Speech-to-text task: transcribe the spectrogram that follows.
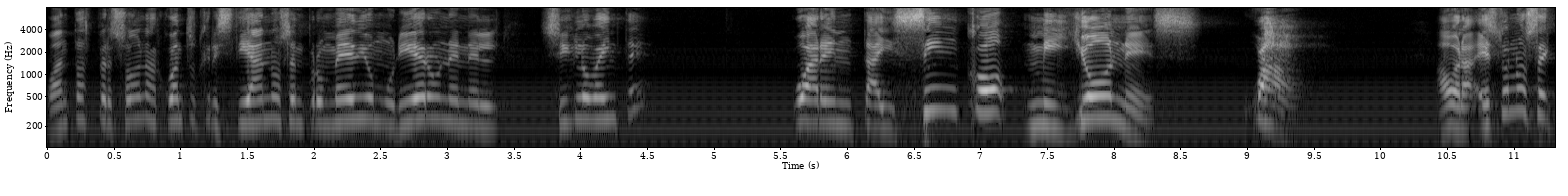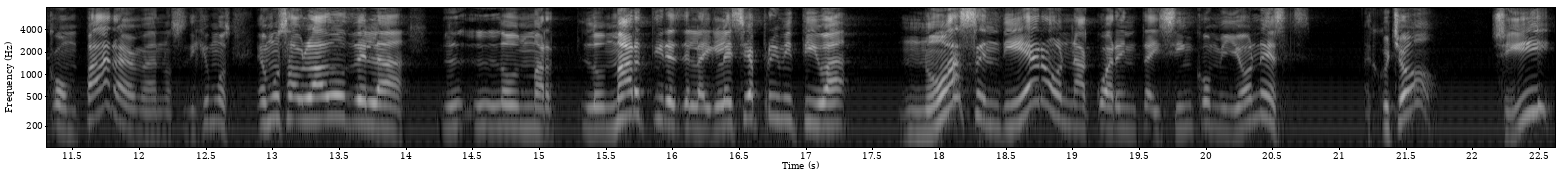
¿Cuántas personas, cuántos cristianos en promedio murieron en el siglo XX? 45 millones. ¡Wow! Ahora, esto no se compara, hermanos. Dijimos, hemos hablado de la, los, mártires de la iglesia primitiva, no ascendieron a 45 millones. ¿Escuchó? Sí,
